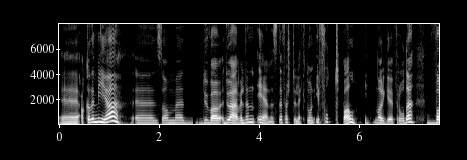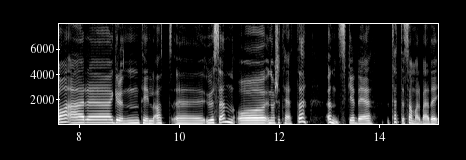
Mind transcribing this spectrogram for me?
eh, akademia. Eh, som eh, du, var, du er vel den eneste førstelektoren i fotball i Norge, Frode. Hva er eh, grunnen til at USN og universitetet ønsker det tette samarbeidet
